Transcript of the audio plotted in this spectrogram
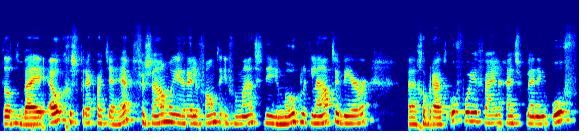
Dat bij elk gesprek wat je hebt, verzamel je relevante informatie die je mogelijk later weer uh, gebruikt. Of voor je veiligheidsplanning, of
